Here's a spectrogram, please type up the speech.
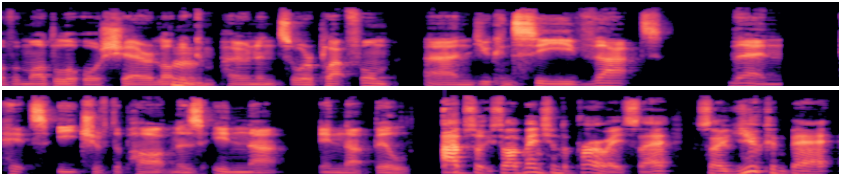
of a model or share a lot Hmm. of components or a platform. And you can see that then hits each of the partners in that in that build. Absolutely. So I've mentioned the Proace there. So you can bet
